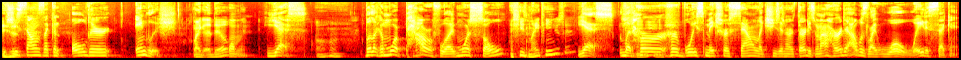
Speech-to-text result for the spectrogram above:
is She this sounds like an older English like Adele? woman. Yes, Oh, but like a more powerful, like more soul. and she's 19. You said? Yes, but her her voice makes her sound like she's in her thirties. When I heard it, I was like, "Whoa, wait a second.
